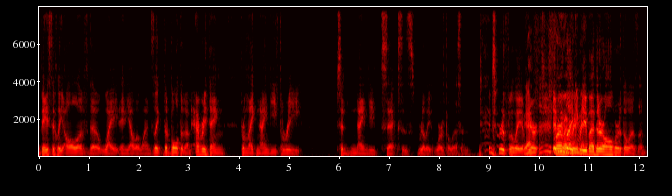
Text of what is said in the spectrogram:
basically all of the white and yellow ones, like they're both of them, everything from like 93 to 96 is really worth a listen. Truthfully, if Yeah, you're if you like agreement. Reba, they're all worth a listen.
